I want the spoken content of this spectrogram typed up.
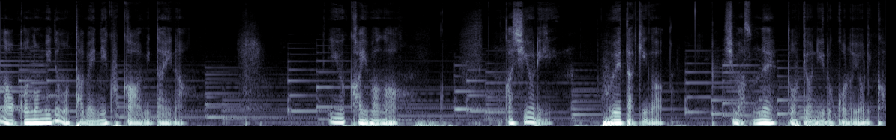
なお好みでも食べに行くか、みたいな、いう会話が、昔より増えた気がしますね。東京にいる頃よりかは。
